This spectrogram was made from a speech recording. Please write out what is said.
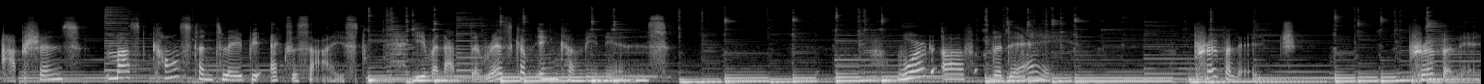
options must constantly be exercised, even at the risk of inconvenience. Word of the day privilege, privilege.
